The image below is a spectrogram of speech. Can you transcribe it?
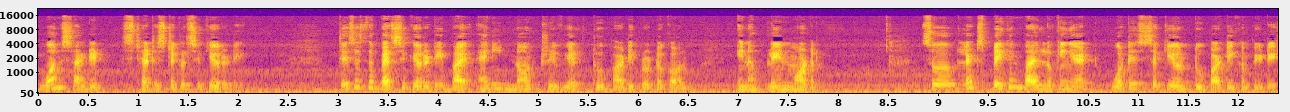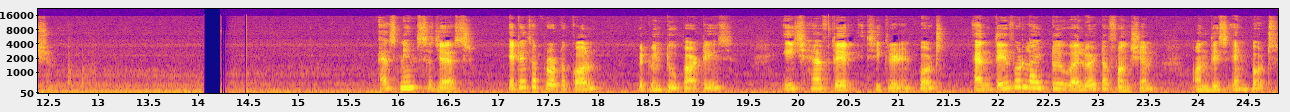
one-sided statistical security. This is the best security by any non-trivial two-party protocol in a plain model. So let's begin by looking at what is secure two-party computation. As name suggests, it is a protocol between two parties. Each have their secret inputs and they would like to evaluate a function on these inputs.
